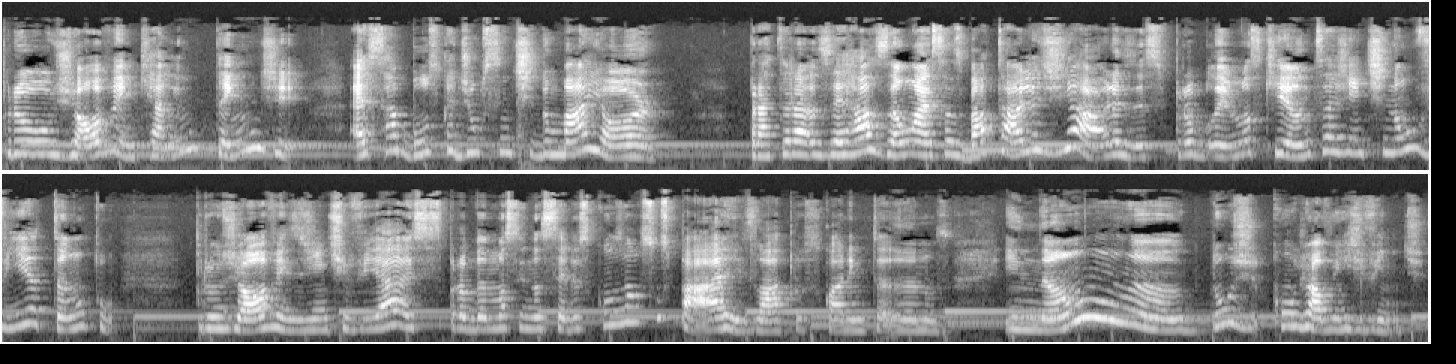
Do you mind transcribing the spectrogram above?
para o jovem que ela entende essa busca de um sentido maior para trazer razão a essas batalhas diárias, esses problemas que antes a gente não via tanto para os jovens, a gente via esses problemas financeiros com os nossos pais lá para os 40 anos e não uh, com jovens de 20.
